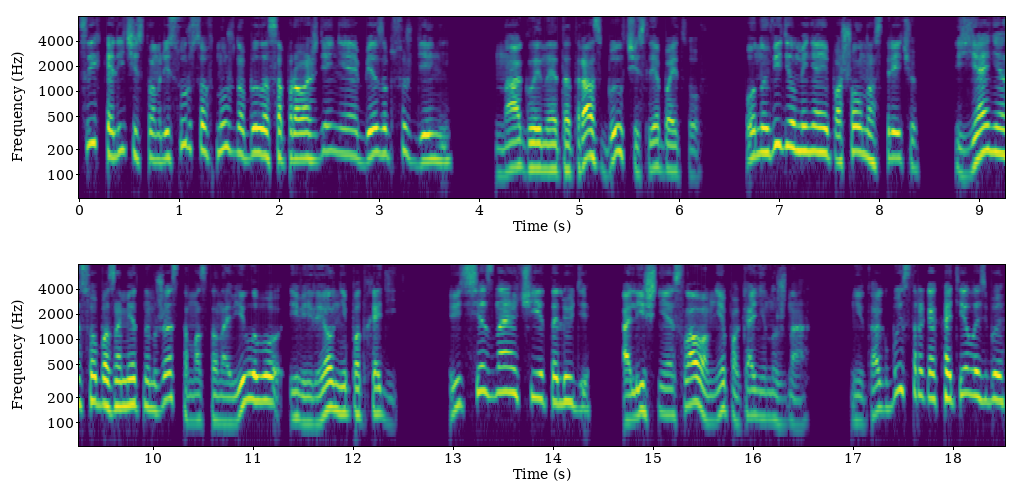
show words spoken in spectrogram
С их количеством ресурсов нужно было сопровождение без обсуждений. Наглый на этот раз был в числе бойцов. Он увидел меня и пошел навстречу. Я не особо заметным жестом остановил его и велел не подходить. Ведь все знают, чьи это люди, а лишняя слава мне пока не нужна. Не так быстро, как хотелось бы,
